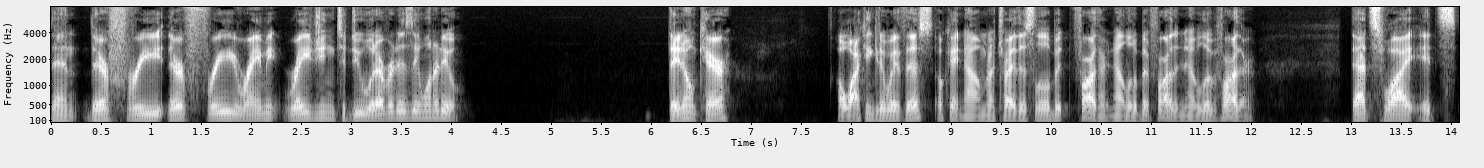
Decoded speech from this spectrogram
then they're free. They're free raging to do whatever it is they want to do. They don't care. Oh, I can get away with this. Okay, now I'm going to try this a little bit farther. Now a little bit farther. Now a little bit farther. That's why it's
